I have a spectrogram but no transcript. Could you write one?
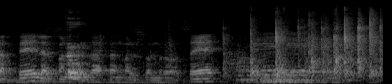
sakti lakukan kesehatan malam rose. Amin.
